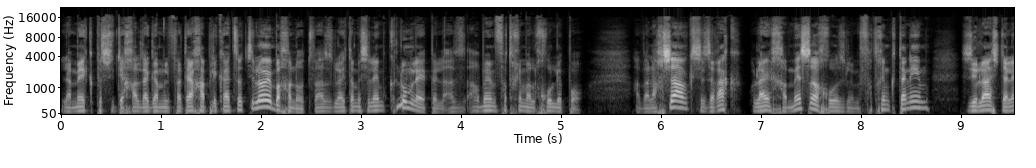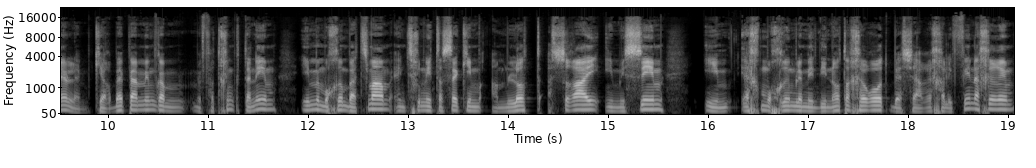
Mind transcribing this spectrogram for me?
למק פשוט יכלת גם לפתח אפליקציות שלא יהיו בחנות, ואז לא היית משלם כלום לאפל, אז הרבה מפתחים הלכו לפה. אבל עכשיו, כשזה רק אולי 15% למפתחים קטנים, זה לא ישתלם להם. כי הרבה פעמים גם מפתחים קטנים, אם הם מוכרים בעצמם, הם צריכים להתעסק עם עמלות אשראי, עם מיסים, עם איך מוכרים למדינות אחרות בשערי חליפין אחרים,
